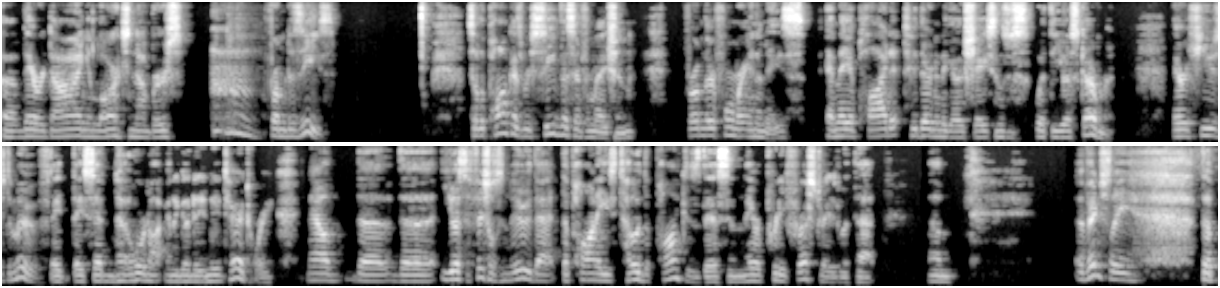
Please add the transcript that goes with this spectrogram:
Uh, they were dying in large numbers from disease. So the Poncas received this information from their former enemies, and they applied it to their negotiations with the U.S. government they refused to move. They, they said, no, we're not going to go to Indian Territory. Now, the, the U.S. officials knew that the Pawnees told the Poncas this, and they were pretty frustrated with that. Um, eventually, the,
